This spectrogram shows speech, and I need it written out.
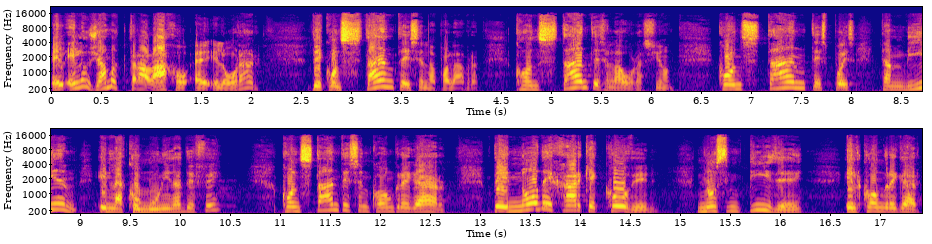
Él, él lo llama trabajo, eh, el orar de constantes en la palabra, constantes en la oración, constantes pues también en la comunidad de fe, constantes en congregar, de no dejar que COVID nos impide el congregar.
